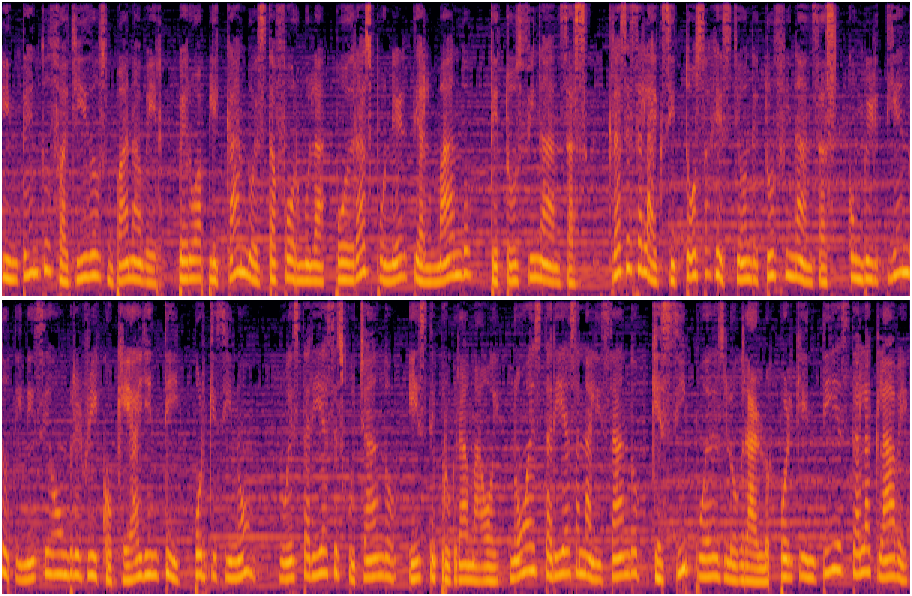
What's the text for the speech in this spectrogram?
Intentos fallidos van a haber, pero aplicando esta fórmula podrás ponerte al mando de tus finanzas gracias a la exitosa gestión de tus finanzas, convirtiéndote en ese hombre rico que hay en ti, porque si no, no estarías escuchando este programa hoy, no estarías analizando que sí puedes lograrlo, porque en ti está la clave,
